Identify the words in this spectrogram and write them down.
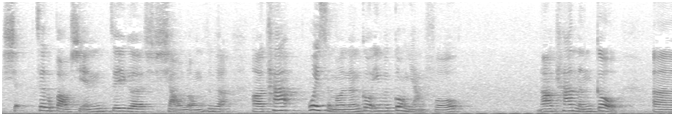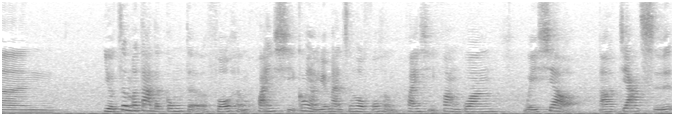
小这个宝贤这个小龙是不是啊？他为什么能够因为供养佛，然后他能够嗯、有这么大的功德？佛很欢喜，供养圆满之后，佛很欢喜，放光微笑，然后加持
